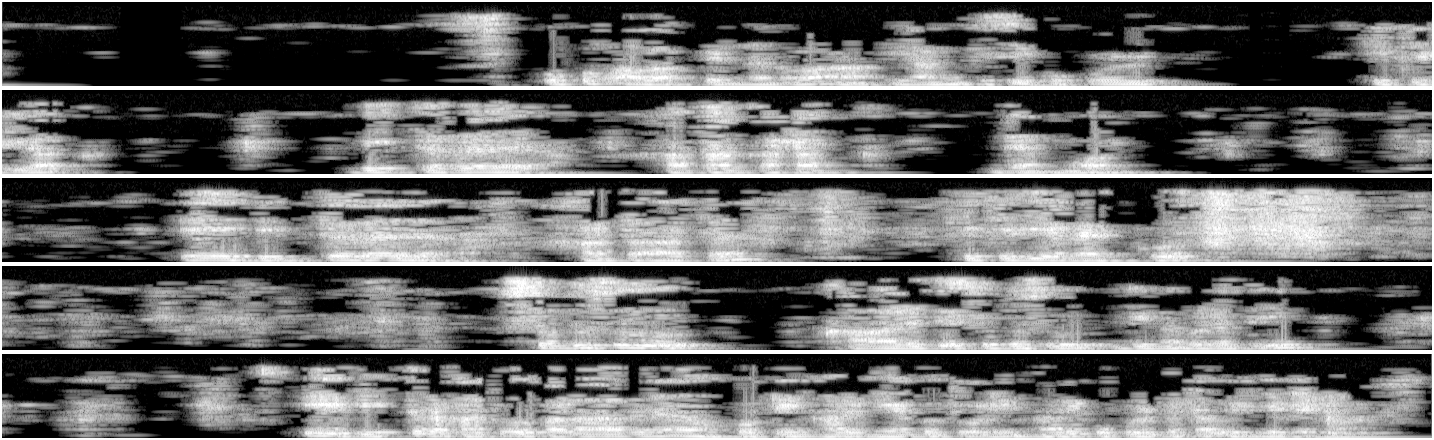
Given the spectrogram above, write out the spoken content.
උපමාවක් පෙන්නනවා යම් කිසි කුකුල් ඉතිරියක් විතර හතක් අටක් දැම්මොත් ඒ විතර හත අට ඉතිරිය වැක්කොත් සුදුසු කාලෙදී සුදුසු දිනවලදී ඒ විතර කටුව බලාගෙන හොටෙන් හරි නියපොතු වලින් හරි කුකුල්කට එළියට එනවා.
